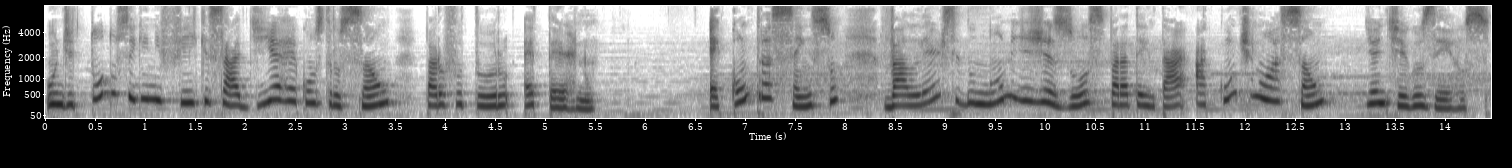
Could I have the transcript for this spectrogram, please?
onde tudo signifique sadia reconstrução para o futuro eterno. É contrassenso valer-se do nome de Jesus para tentar a continuação de antigos erros.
